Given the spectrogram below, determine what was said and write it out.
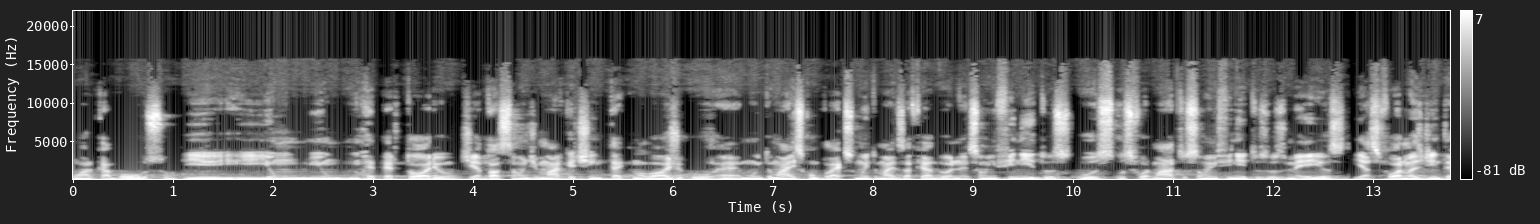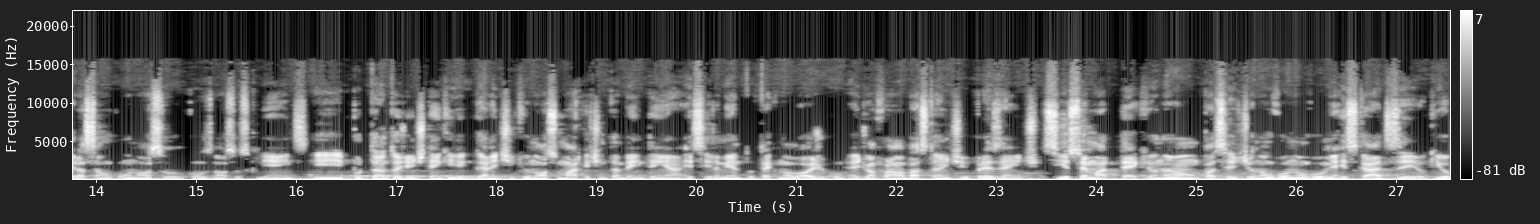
um arcabouço e, e, um, e um, um, repertório de atuação de marketing tecnológico é, muito mais complexo, muito mais desafiador. Né? São infinitos os, os formatos, são infinitos os meios e as formas de interação com, o nosso, com os nossos clientes e, portanto, a gente tem que garantir que o nosso marketing também tenha esse elemento tecnológico é, de uma forma bastante presente. Se isso é Martech ou não, Pacete, eu não vou, não vou me arriscar a dizer. O que eu,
